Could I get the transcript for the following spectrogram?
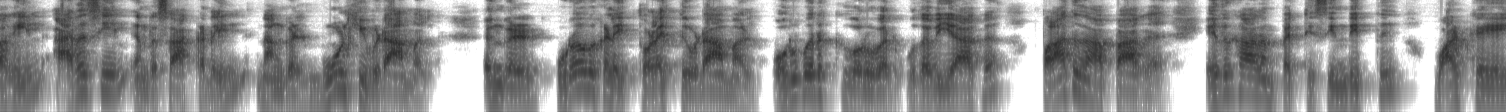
வகையில் அரசியல் என்ற சாக்கடையில் நாங்கள் மூழ்கி விடாமல் எங்கள் உறவுகளை தொலைத்து விடாமல் ஒருவருக்கு ஒருவர் உதவியாக பாதுகாப்பாக எதிர்காலம் பற்றி சிந்தித்து வாழ்க்கையை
